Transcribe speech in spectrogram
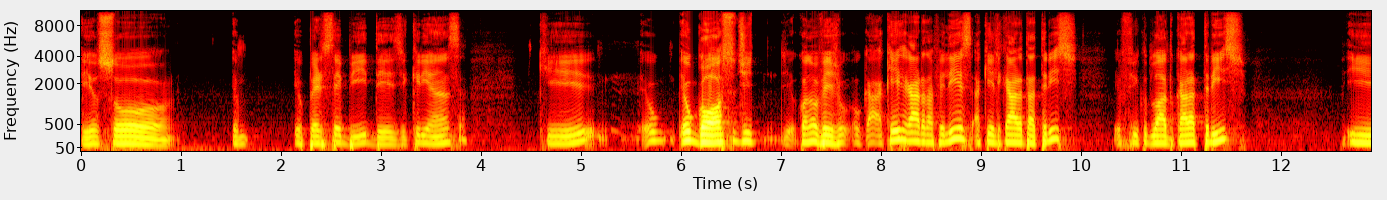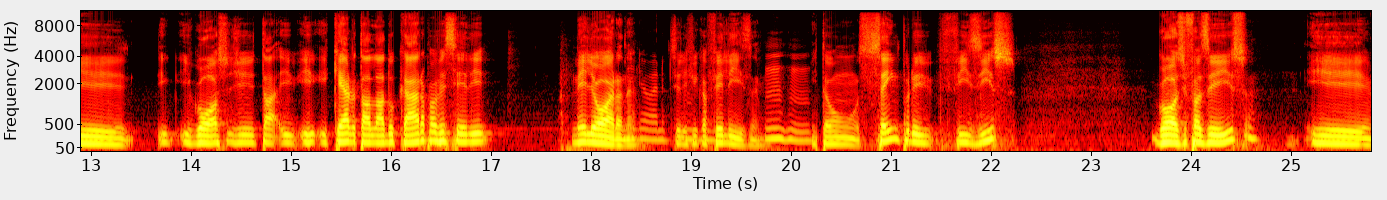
Eu sou. Eu, eu percebi desde criança que eu, eu gosto de, de- Quando eu vejo aquele cara tá feliz, aquele cara tá triste, eu fico do lado do cara triste e, e, e gosto de tá, e, e- quero estar do lado do cara para ver se ele melhora, né? Melhora. Se ele fica Uhum. feliz, né? Uhum. Então, sempre fiz isso. Gosto de fazer isso e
